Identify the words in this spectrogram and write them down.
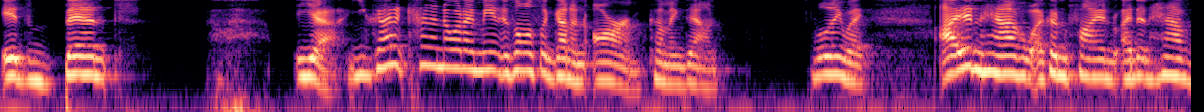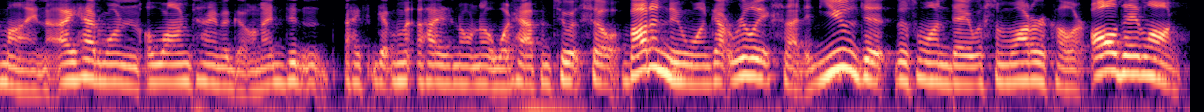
it's bent yeah, you got to kind of know what I mean. It's almost like got an arm coming down. Well, anyway, I didn't have. I couldn't find. I didn't have mine. I had one a long time ago, and I didn't. I get I don't know what happened to it. So bought a new one. Got really excited. Used it this one day with some watercolor all day long.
